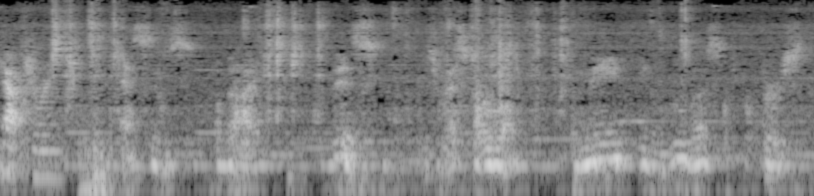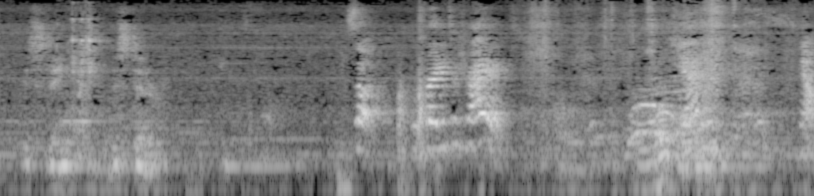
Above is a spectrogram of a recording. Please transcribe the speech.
capturing the essence of the island. This is Red Star rum, made in Aruba's first estate distillery. So, who's ready to try it? Yes? Now,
